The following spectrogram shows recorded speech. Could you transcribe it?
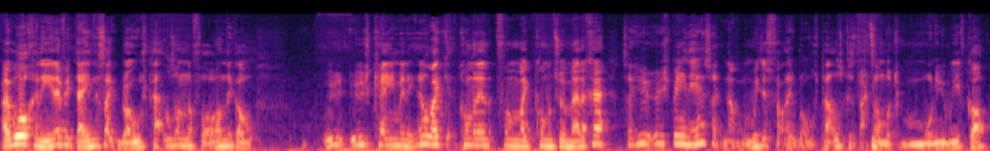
I walk in here every day, and there's like rose petals on the floor, and they go. Who, who's came in? You know, like coming in from like coming to America. It's like who, who's been here? It's like no, we just felt like rose petals because that's how much money we've got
